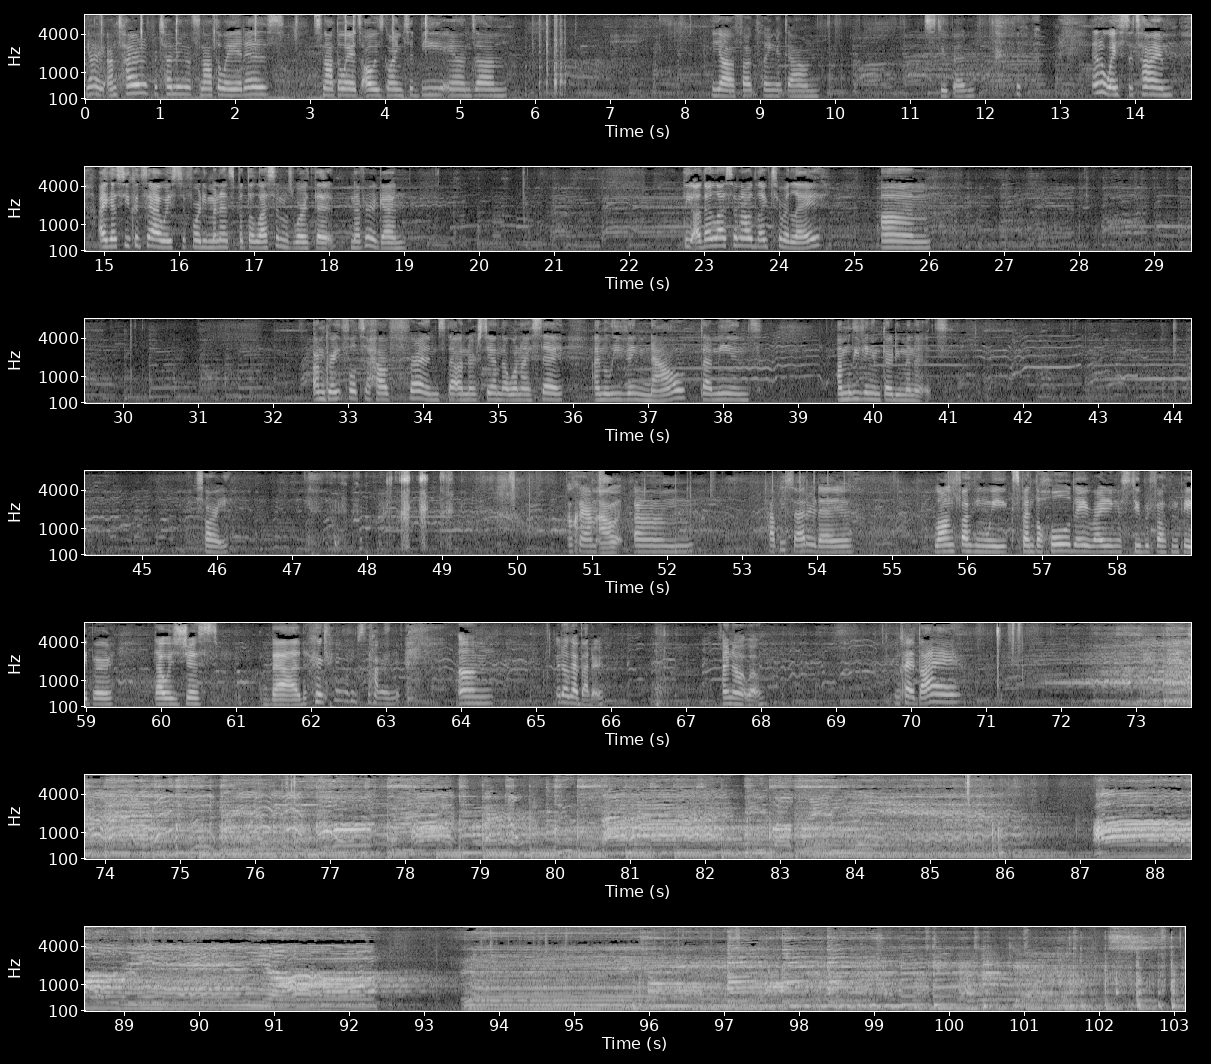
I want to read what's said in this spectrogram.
yeah, I'm tired of pretending it's not the way it is. It's not the way it's always going to be. And um, yeah, fuck playing it down. It's stupid. and a waste of time. I guess you could say I wasted 40 minutes, but the lesson was worth it. Never again. the other lesson I would like to relay, um, I'm grateful to have friends that understand that when I say I'm leaving now, that means I'm leaving in 30 minutes. Sorry. okay, I'm out. Um happy Saturday. Long fucking week. Spent the whole day writing a stupid fucking paper that was just bad. I'm sorry. Um, it'll get better. I know it will. Okay, bye.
